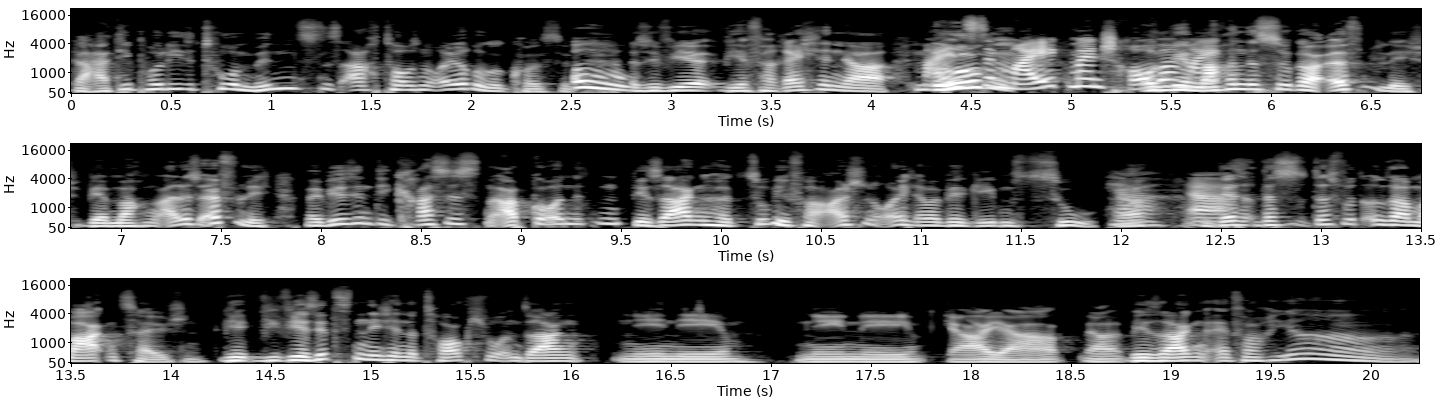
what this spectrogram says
Da hat die Politur mindestens 8000 Euro gekostet. Oh. Also wir, wir verrechnen ja. Meinst du, Mike, mein Schrauber? Und wir Mike? machen das sogar öffentlich. Wir machen alles öffentlich. Weil wir sind die krassesten Abgeordneten. Wir sagen, hört zu, wir verarschen euch, aber wir geben es zu. Ja, ja? Das, das, das, wird unser Markenzeichen. Wir, wir sitzen nicht in der Talkshow und sagen, nee, nee, nee, nee, ja, ja. ja. Wir sagen einfach, ja,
